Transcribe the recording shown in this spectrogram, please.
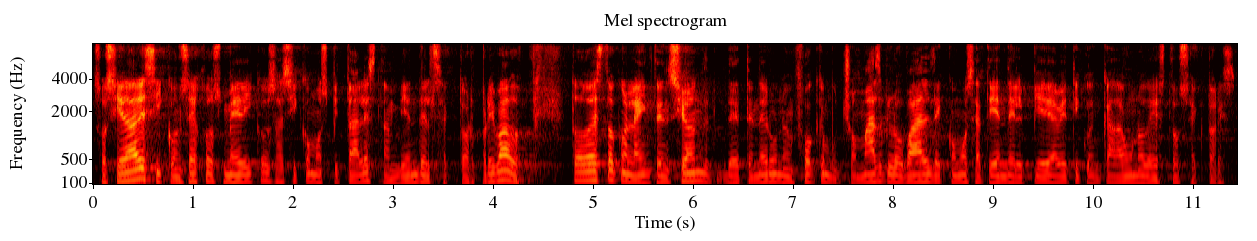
sociedades y consejos médicos, así como hospitales también del sector privado. Todo esto con la intención de tener un enfoque mucho más global de cómo se atiende el pie diabético en cada uno de estos sectores.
